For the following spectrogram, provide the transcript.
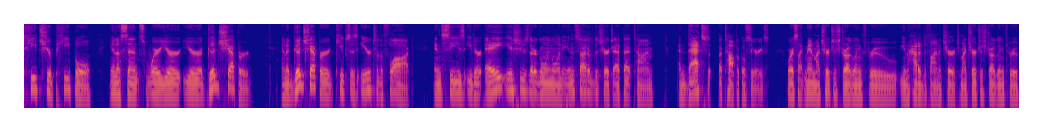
teach your people in a sense where you're you're a good shepherd, and a good shepherd keeps his ear to the flock and sees either a issues that are going on inside of the church at that time, and that's a topical series where it's like, man, my church is struggling through, you know, how to define a church. My church is struggling through,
